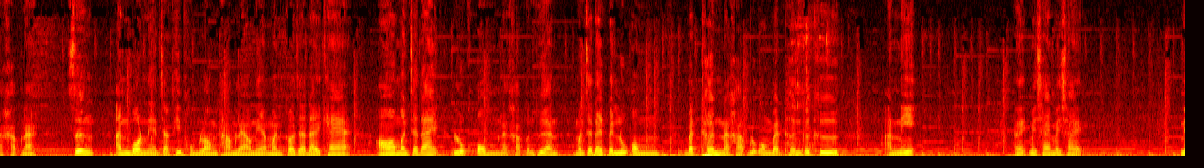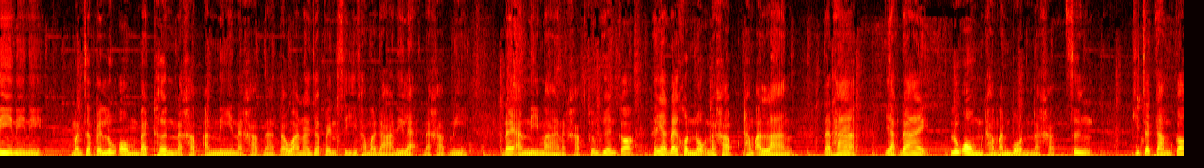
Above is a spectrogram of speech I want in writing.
นะครับนะ ซึ่งอันบนเนี่ยจากที่ผมลองทำแล้วเนี่ยมันก็จะได้แค่อ๋อ มันจะได้ลูกอมนะครับเพื่อนๆ มันจะได้เป็นลูกอมแบทเทิลนะครับ ลูกอมแบทเทิลก็คืออันนี้เอ้ยไม่ใช่ไม่ใช่ นี่นี่นี่มันจะเป็นลูกอมแบทเทิลนะครับ อันนี้นะครับนะ แต่ว่าน่าจะเป็นสีธรรมดานี่แหละนะครับ นี่ได้อันนี้มานะครับ เพื่อนๆก็ถ้าอยากได้ขนนกนะครับทำอันล่าง แต่ถ้าอยากได้ลูกอมทำอันบนนะครับ ซึ่งกิจกรรมก็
